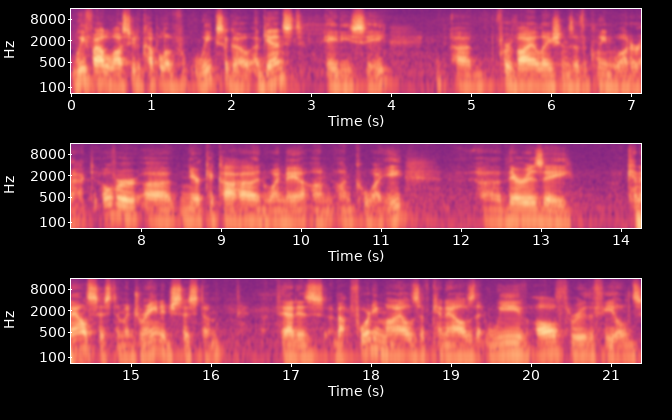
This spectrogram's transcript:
we filed a lawsuit a couple of weeks ago against ADC uh, for violations of the Clean Water Act over uh, near Kekaha and Waimea on, on Kauai. Uh, there is a canal system, a drainage system that is about 40 miles of canals that weave all through the fields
